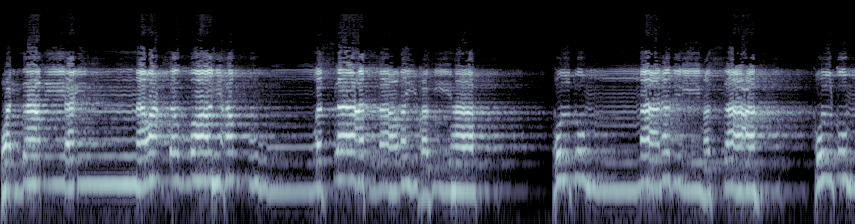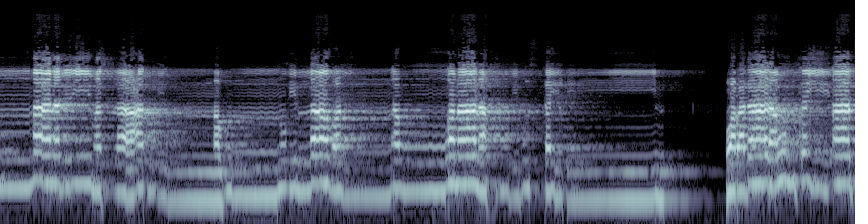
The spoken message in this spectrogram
وإذا قيل إن وعد الله حق والساعة لا ريب فيها قلتم ما ندري ما الساعة قلتم ما ندري ما الساعة إن نظن إلا ظنا وما نحن بمستيقنين. وبدا لهم سيئات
